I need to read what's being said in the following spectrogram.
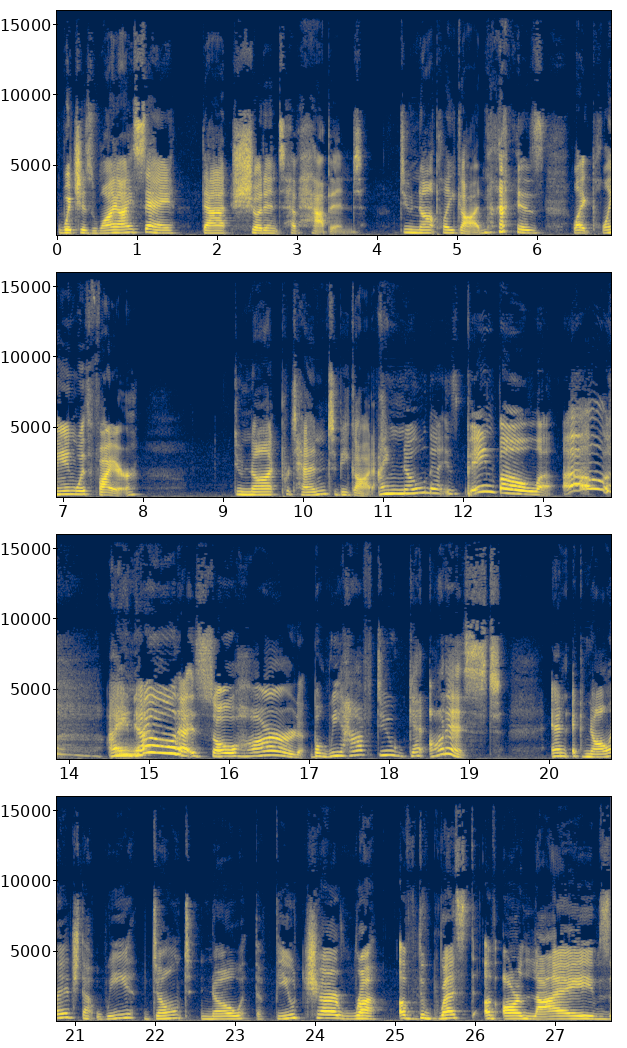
which is why I say that shouldn't have happened. Do not play God. That is like playing with fire. Do not pretend to be God. I know that is painful. Oh, I know that is so hard, but we have to get honest and acknowledge that we don't know the future of the rest of our lives.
